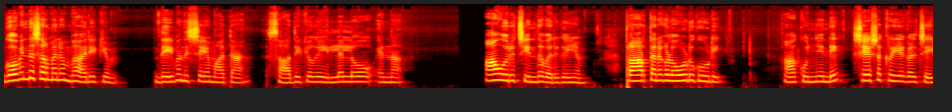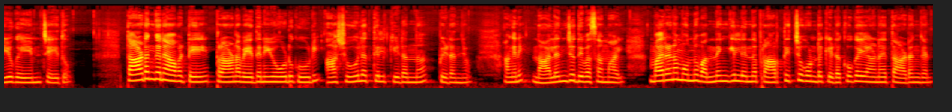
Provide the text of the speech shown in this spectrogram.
ഗോവിന്ദശർമ്മനും ഭാര്യയ്ക്കും ദൈവനിശ്ചയം മാറ്റാൻ സാധിക്കുകയില്ലല്ലോ എന്ന ആ ഒരു ചിന്ത വരികയും പ്രാർത്ഥനകളോടുകൂടി ആ കുഞ്ഞിന്റെ ശേഷക്രിയകൾ ചെയ്യുകയും ചെയ്തു. താടങ്കനാവട്ടെ പ്രാണവേദനയോടുകൂടി ആ ശൂലത്തിൽ കിടന്ന് പിടഞ്ഞു. അങ്ങനെ നാലഞ്ചു ദിവസമായി മരണമൊന്നു വന്നെങ്കിൽ എന്ന് പ്രാർത്ഥിച്ചുകൊണ്ട് കിടക്കുകയാണ് താടങ്കൻ.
